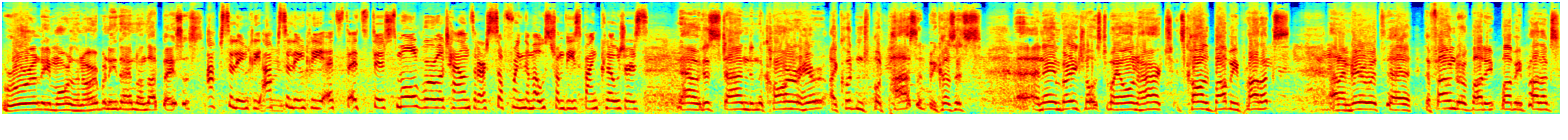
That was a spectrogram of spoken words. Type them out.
rurally more than urbanly then on that basis? Absolutely, absolutely. It's it's the small rural towns that are suffering the most from these bank closures. Now this stand in the corner here, I couldn't but pass it because it's uh, a name very close to my own heart. It's called Bobby Products. And I'm here with uh, the founder of Bobby, Bobby Products,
